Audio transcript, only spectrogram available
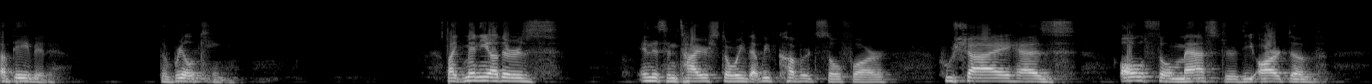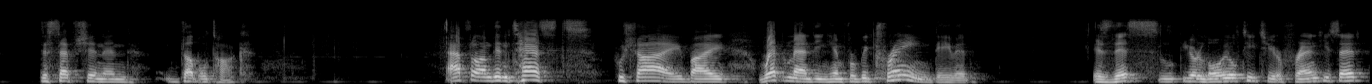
of David, the real king. Like many others in this entire story that we've covered so far, Hushai has also mastered the art of deception and double talk. Absalom then tests Hushai by reprimanding him for betraying David. Is this your loyalty to your friend? He said.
